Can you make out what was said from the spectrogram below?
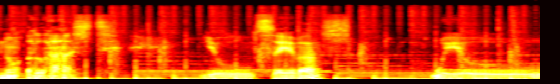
not the last you'll see of us. We'll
